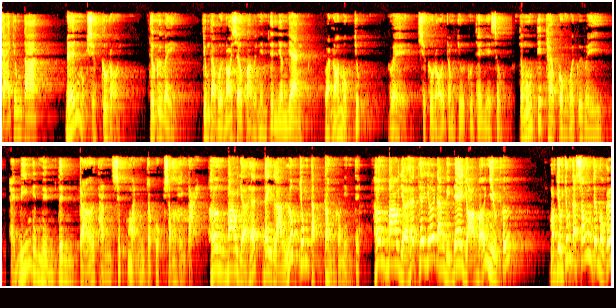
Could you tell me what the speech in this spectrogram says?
cả chúng ta đến một sự cứu rỗi thưa quý vị, chúng ta vừa nói sơ qua về niềm tin nhân gian và nói một chút về sự cứu rỗi trong Chúa cứu thế Giêsu. Tôi muốn tiếp theo cùng với quý vị hãy biến cái niềm tin trở thành sức mạnh cho cuộc sống hiện tại. Hơn bao giờ hết, đây là lúc chúng ta cần có niềm tin. Hơn bao giờ hết, thế giới đang bị đe dọa bởi nhiều thứ. Mặc dù chúng ta sống trên một cái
